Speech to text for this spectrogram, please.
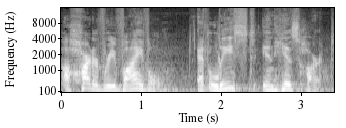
a heart of revival, at least in his heart.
